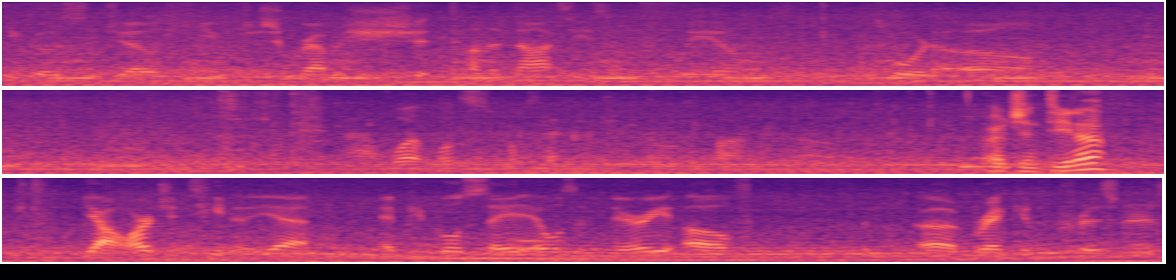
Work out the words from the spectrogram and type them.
he goes to jail, he would just grab a shit ton of Nazis and flee them toward um. Uh, what what's what's that country called? Fuck. Um, Argentina? yeah, Argentina. Yeah, and people say it was a theory of uh, breaking prisoners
